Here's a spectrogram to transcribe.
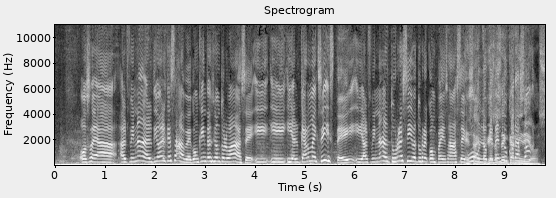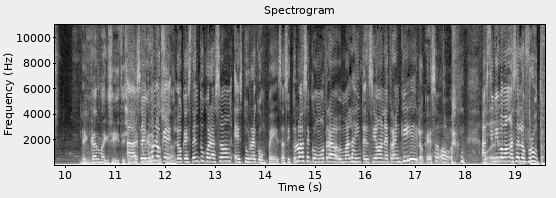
o sea, al final, Dios es el que sabe con qué intención tú lo haces. Y, y- y el karma existe. Y, y al final tú recibes tu recompensa según Exacto, lo que eso está en tu corazón. Dios. El karma existe. ya Ah, según lo que, lo que está en tu corazón es tu recompensa. Si tú lo haces con otras malas intenciones, tranquilo, que eso así mismo van a ser los frutos.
